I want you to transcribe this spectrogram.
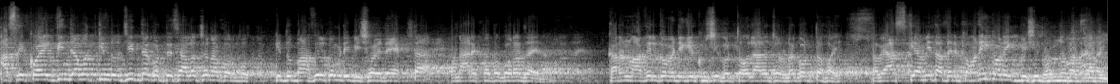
আজকে কয়েকদিন যাবৎ কিন্তু চিন্তা করতেছে, আলোচনা করব। কিন্তু মাহফিল কমিটি বিষয়টা একটা মানে আরেক কথা করা যায় না। কারণ মাহফিল কমিটিকে খুশি করতে হলে আলোচনাটা করতে হয়। তবে আজকে আমি তাদেরকে অনেক অনেক বেশি ধন্যবাদ জানাই।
